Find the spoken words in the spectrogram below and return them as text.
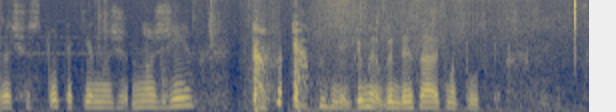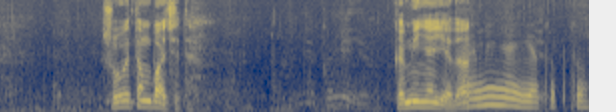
зачасту такі ножі, якими відрізають мотузки. Що ви там бачите? Каміння є, так? Да? Каміння є, тобто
